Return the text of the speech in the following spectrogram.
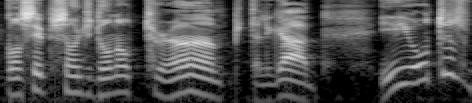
concepção de Donald Trump, tá ligado? E outros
